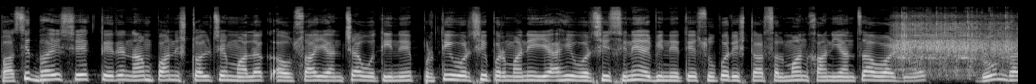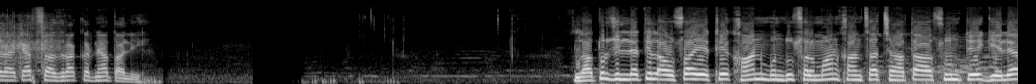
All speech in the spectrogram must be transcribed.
बासितभाई शेख तेरे नाम पान स्टॉलचे मालक औसा यांच्या वतीने प्रतिवर्षीप्रमाणे याही वर्षी सिने अभिनेते सुपरस्टार सलमान खान यांचा वाढदिवस धूमधडाक्यात साजरा करण्यात आले. लातूर जिल्ह्यातील औसा येथे खान बंधू सलमान खानचा चाहता असून ते गेल्या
